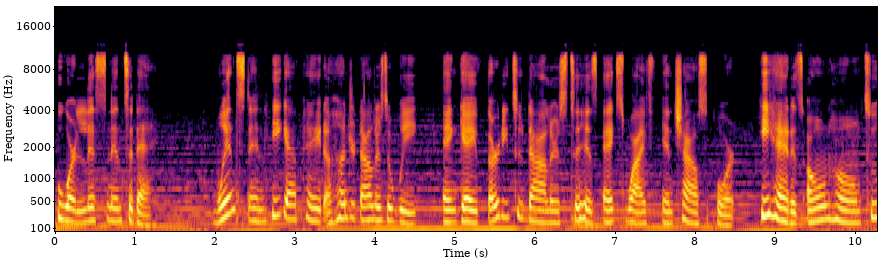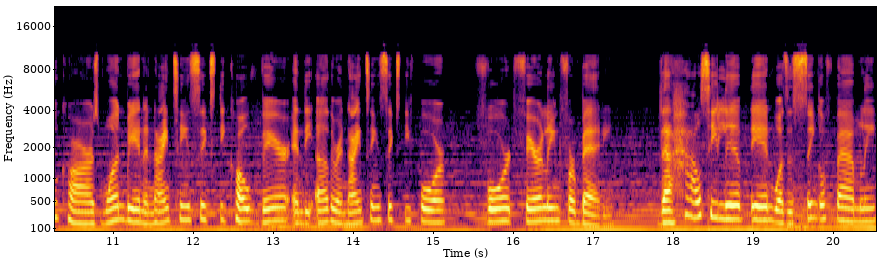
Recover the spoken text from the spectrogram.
who are listening today. Winston, he got paid $100 a week and gave $32 to his ex wife in child support. He had his own home, two cars, one being a 1960 Colt Vere and the other a 1964 Ford Fairlane for Betty. The house he lived in was a single family,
